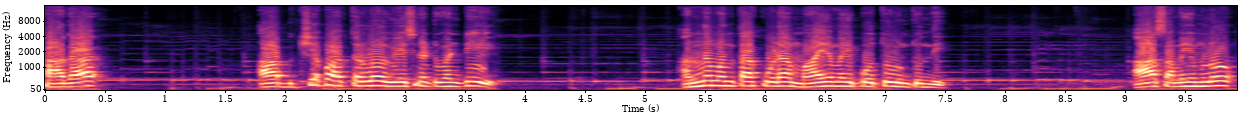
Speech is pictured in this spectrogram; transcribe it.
కాగా ఆ భిక్షపాత్రలో వేసినటువంటి అన్నమంతా కూడా మాయమైపోతూ ఉంటుంది. ఆ సమయంలో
